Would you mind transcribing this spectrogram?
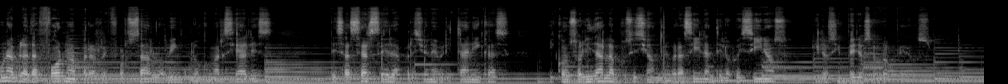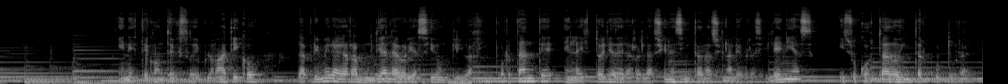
una plataforma para reforzar los vínculos comerciales, deshacerse de las presiones británicas y consolidar la posición del Brasil ante los vecinos y los imperios europeos. En este contexto diplomático, la Primera Guerra Mundial habría sido un clivaje importante en la historia de las relaciones internacionales brasileñas y su costado intercultural.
